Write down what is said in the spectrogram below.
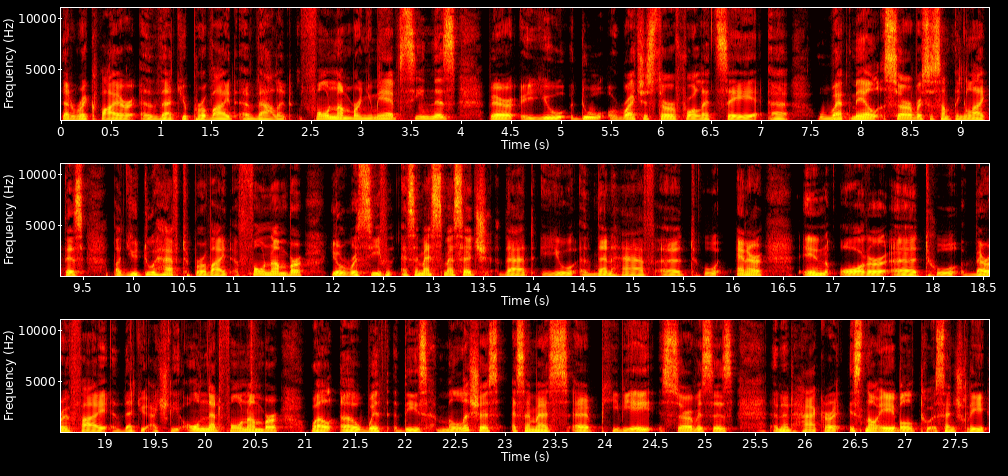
that require that you provide a valid phone number. And you may have seen this where you do register for, let's say, a webmail service or something like this, but you do have to provide a phone number. You'll receive an SMS message that you then have uh, to enter in order uh, to verify that you actually own that phone number. Well, uh, with these malicious SMS uh, PVA services, an attacker is now able to essentially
